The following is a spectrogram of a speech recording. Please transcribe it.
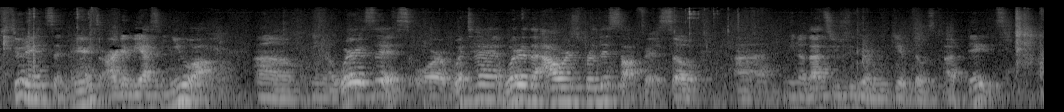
students and parents are gonna be asking you all, um, you know, where is this? Or what time, what are the hours for this office? So, um, you know, that's usually when we give those updates. Uh,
